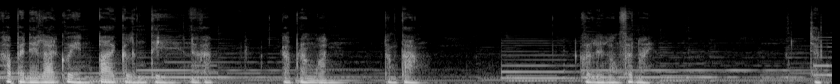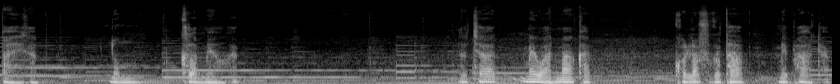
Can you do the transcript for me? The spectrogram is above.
เข้าไปในร้านก็เห็นป้ายการันตีนะครับ กับรางวัลต่างๆ ก็เลยลองสักหน่อย จัดไปครับ นมคาราเมลครับรสชาติไม่หวานมากครับ คนรักสุขภาพ ไม่พลาดครับ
